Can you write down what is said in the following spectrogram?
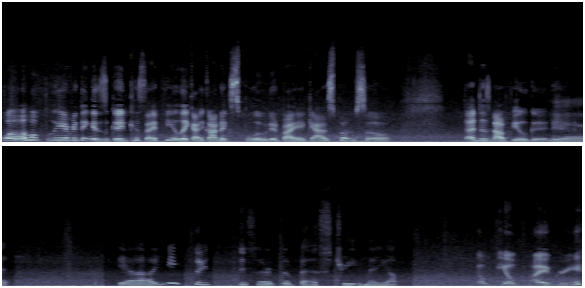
Well, hopefully everything is good because I feel like I got exploded by a gas pump, so that does not feel good. Yeah. Yeah, you deserve the best treatment, yep. Yup, yup, I agree.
